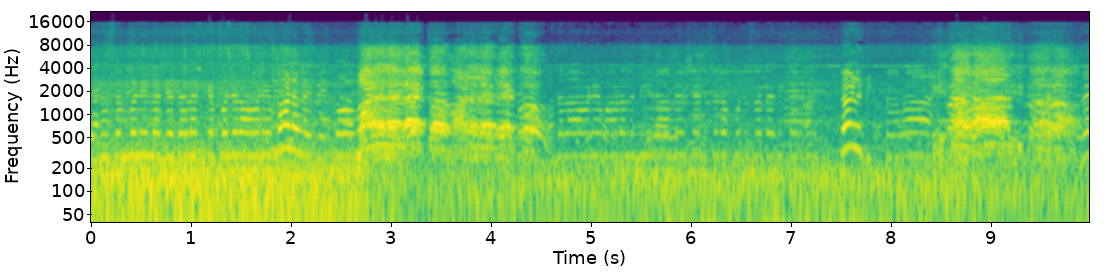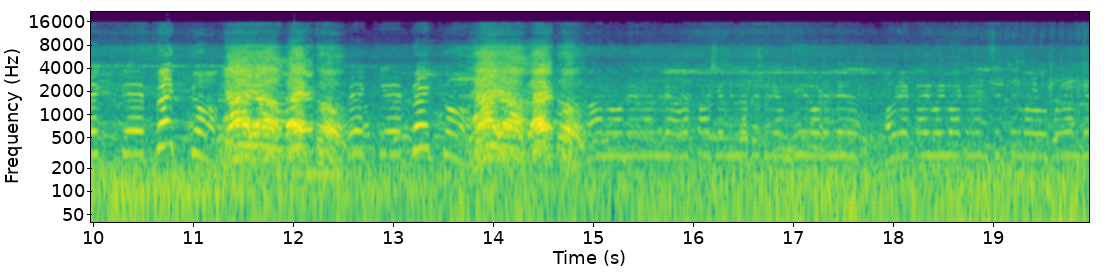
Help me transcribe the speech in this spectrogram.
ಜನಸಂಬಳಿಲ್ಲದೆ ದಳಕ್ಕೆ ಬದಲಾವಣೆ ಮಾಡಲೇಬೇಕು. ಮಾಡಲೇಬೇಕು ಮಾಡಲೇಬೇಕು. ಬದಲಾವಣೆ ಮಾಡಲು ನೀರಾಮೇಶ ಎಣಿಸಿದ ಪುರಸಭೆ ಅಧಿಕಾರಿ ಬೇಕೇ ಬೇಕು. ಬೇಕೇ. ಬೇಕು ಕಾನೂನಿನಲ್ಲಿ ಅವಕಾಶವಿಲ್ಲದ ಎಂಜಿ ರೋಡಲ್ಲಿ ಅವರೇಕಾಯಿ ವಹಿವಾಟು ನಡೆಸುತ್ತಿರುವ ಪರವಾನಗಿ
